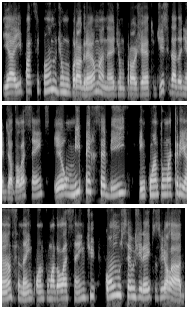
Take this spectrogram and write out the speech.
E aí, participando de um programa, né, de um projeto de cidadania de adolescentes, eu me percebi enquanto uma criança, né, enquanto um adolescente com os seus direitos violados.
